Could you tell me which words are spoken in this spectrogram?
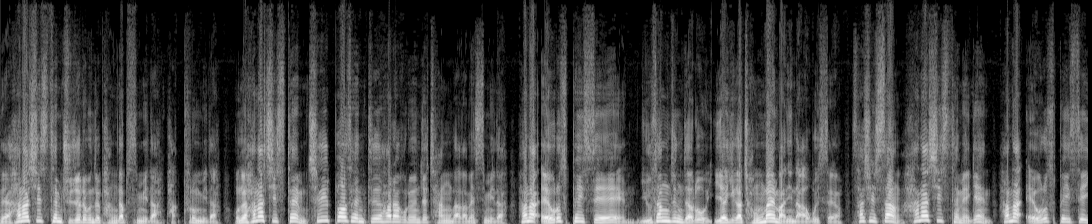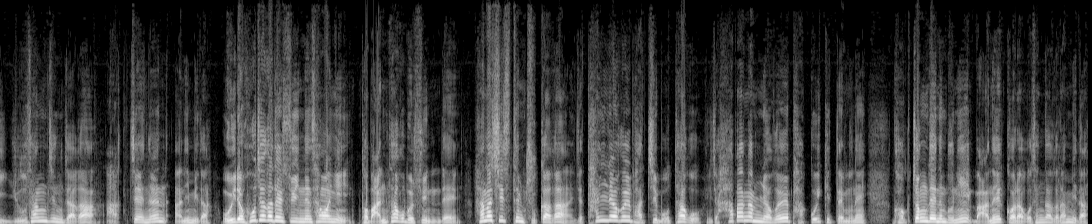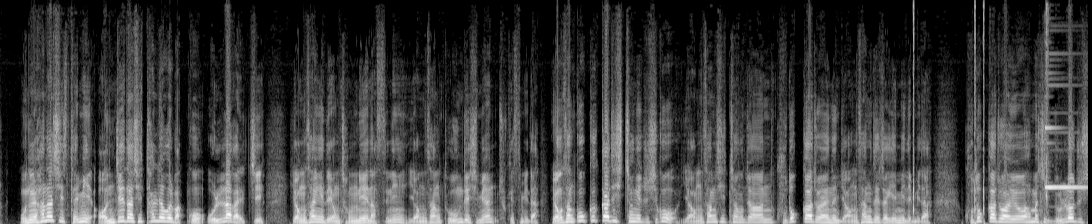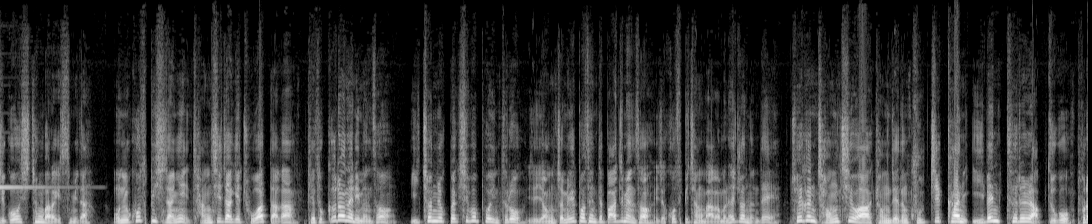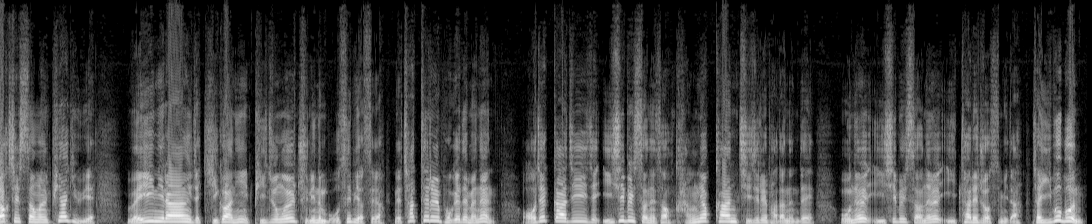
네, 하나 시스템 주주 여러분들 반갑습니다. 박프로입니다. 오늘 하나 시스템 7% 하락으로 현재 장 마감했습니다. 하나 에어로스페이스의 유상증자로 이야기가 정말 많이 나오고 있어요. 사실상 하나 시스템에겐 하나 에어로스페이스의 유상증자가 악재는 아닙니다. 오히려 호재가 될 수 있는 상황이 더 많다고 볼 수 있는데 하나 시스템 주가가 이제 탄력을 받지 못하고 이제 하방 압력을 받고 있기 때문에 걱정되는 분이 많을 거라고 생각을 합니다. 오늘 하나 시스템이 언제 다시 탄력을 받고 올라갈지 영상의 내용 정리해 놨으니 영상 도움되시면 좋겠습니다. 영상 꼭 끝까지 시청해 주시고 영상 시청 전 구독과 좋아요는 영상 제작에 힘이 됩니다. 구독과 좋아요 한 번씩 눌러 주시고 시청 바라겠습니다. 오늘 코스피 시장이 장시작에 좋았다가 계속 끌어내리면서 2615포인트로 이제 0.1% 빠지면서 이제 코스피 장 마감을 해주었는데 최근 정치와 경제 등 굵직한 이벤트를 앞두고 불확실성을 피하기 위해 외인이랑 이제 기관이 비중을 줄이는 모습이었어요. 네, 차트를 보게 되면은 어제까지 이제 21선에서 강력한 지지를 받았는데 오늘 21선을 이탈해 주었습니다. 자, 이 부분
